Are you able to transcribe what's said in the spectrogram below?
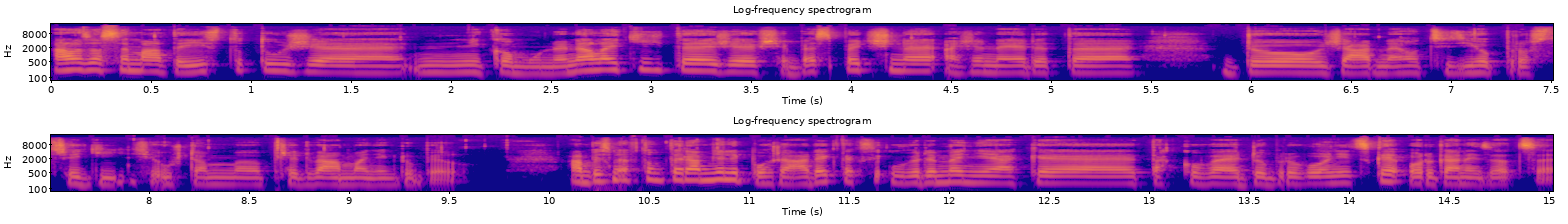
ale zase máte jistotu, že nikomu nenaletíte, že je vše bezpečné a že nejedete do žádného cizího prostředí, že už tam před váma někdo byl. Aby jsme v tom teda měli pořádek, tak si uvedeme nějaké takové dobrovolnické organizace.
